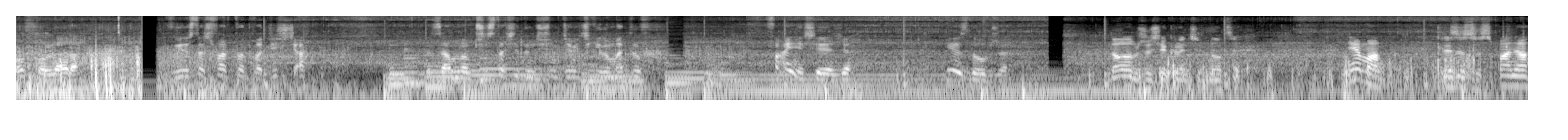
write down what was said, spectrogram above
O cholera. 24.20. Za mną 379 km. Fajnie się jedzie. Jest dobrze. Dobrze się kręci w nocy. Nie ma kryzysu spania.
